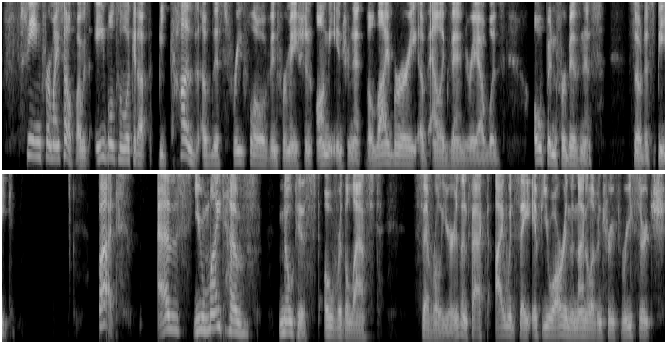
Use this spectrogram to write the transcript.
seeing for myself. I was able to look it up because of this free flow of information on the internet. The Library of Alexandria was open for business, so to speak. But as you might have noticed over the last several years. In fact, I would say if you are in the 9 11 truth research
